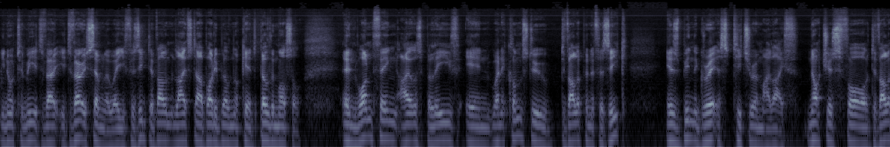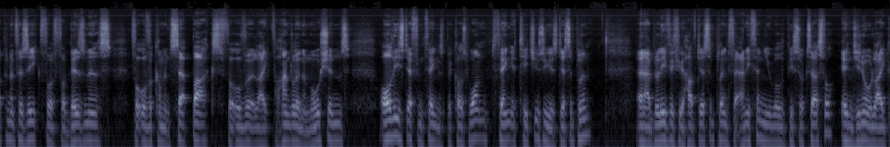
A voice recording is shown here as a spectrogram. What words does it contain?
You know, to me it's very it's very similar where you physique development, lifestyle, bodybuilding, okay, it's building muscle. And one thing I always believe in when it comes to developing a physique has been the greatest teacher in my life. Not just for developing a physique, for for business, for overcoming setbacks, for over like for handling emotions, all these different things. Because one thing it teaches you is discipline. And I believe if you have discipline for anything, you will be successful. And you know, like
